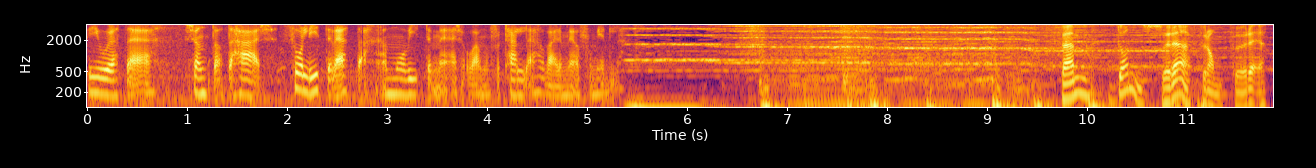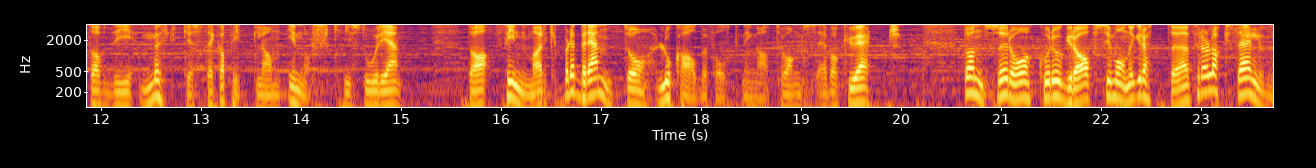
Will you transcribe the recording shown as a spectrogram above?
det gjorde at jeg skjønte at det her, så lite vet jeg. Jeg må vite mer og jeg må fortelle og være med og formidle. Fem dansere framfører et av de mørkeste kapitlene i norsk historie. Da Finnmark ble brent og lokalbefolkninga tvangsevakuert. Danser og koreograf Simone Grøtte fra Lakselv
